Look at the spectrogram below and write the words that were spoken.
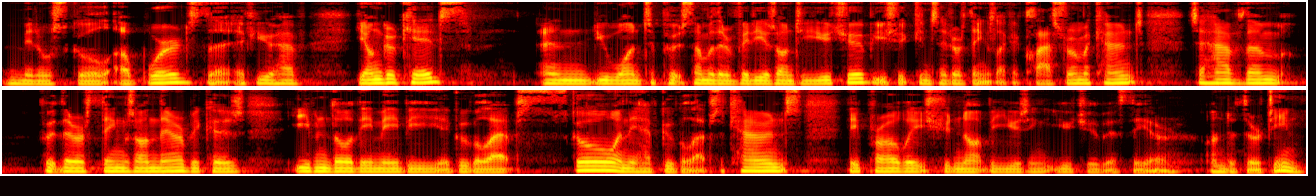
middle school upwards. That if you have younger kids, and you want to put some of their videos onto YouTube, you should consider things like a classroom account to have them put their things on there because even though they may be a Google Apps school and they have Google Apps accounts, they probably should not be using YouTube if they are under 13.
